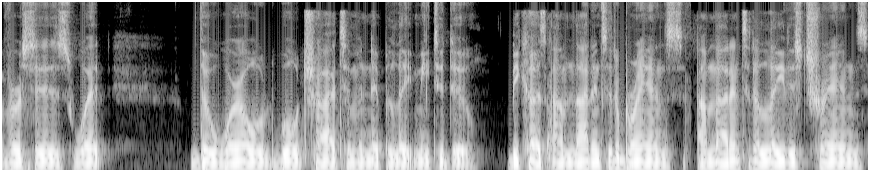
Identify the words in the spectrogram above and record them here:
versus what the world will try to manipulate me to do because I'm not into the brands, I'm not into the latest trends.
